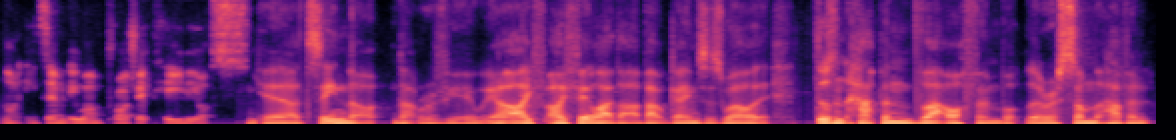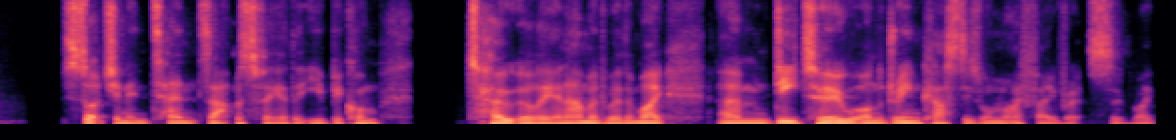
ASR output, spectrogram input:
1971 Project Helios. Yeah, I'd seen that that review. Yeah, I I feel like that about games as well. It doesn't happen that often, but there are some that have a, such an intense atmosphere that you become totally enamored with them. Like um, D2 on the Dreamcast is one of my favorites, like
